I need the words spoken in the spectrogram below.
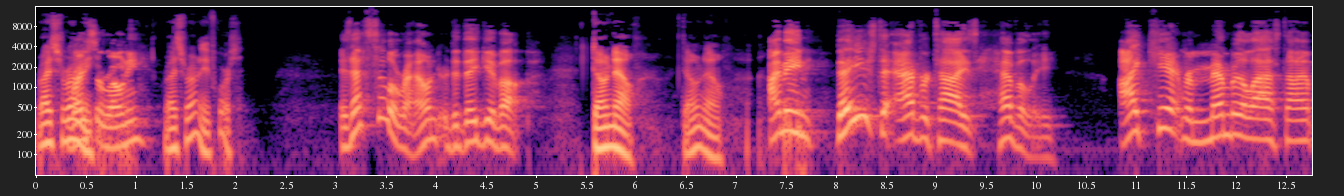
Rice-A-Roni. Rice Aroni. Rice-A-Roni, of course. Is that still around or did they give up? Don't know. Don't know. I mean, they used to advertise heavily. I can't remember the last time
